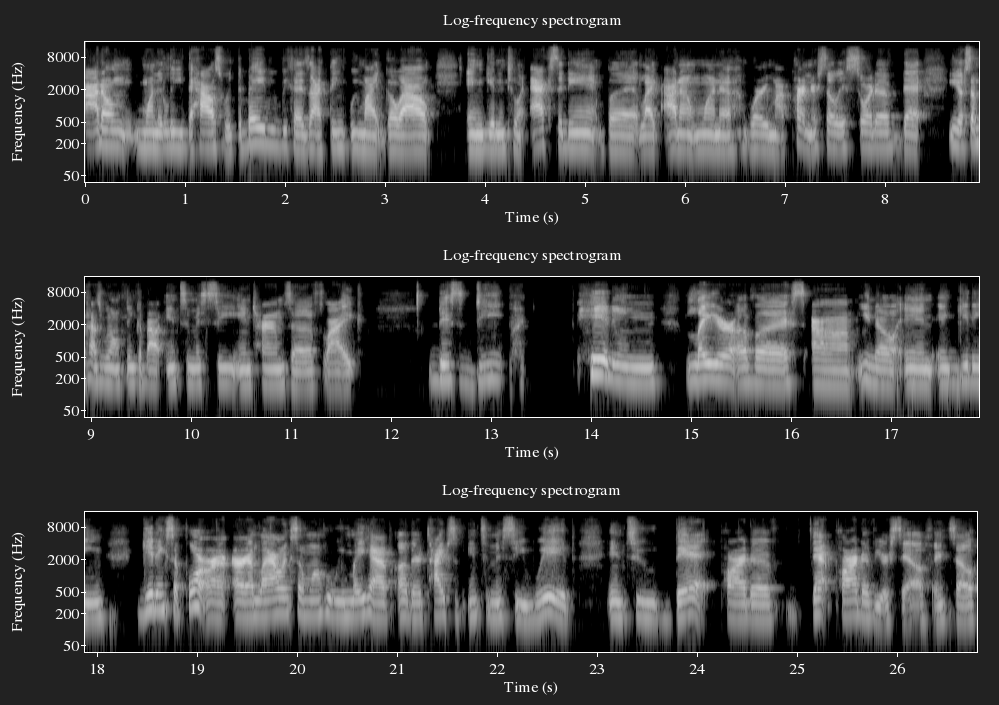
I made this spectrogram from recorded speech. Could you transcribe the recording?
I don't want to leave the house with the baby because I think we might go out and get into an accident, but like I don't want to worry my partner. So it's sort of that, you know, sometimes we don't think about intimacy in terms of like this deep hidden layer of us um, you know and and getting getting support or, or, allowing someone who we may have other types of intimacy with into that part of that part of yourself. And so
